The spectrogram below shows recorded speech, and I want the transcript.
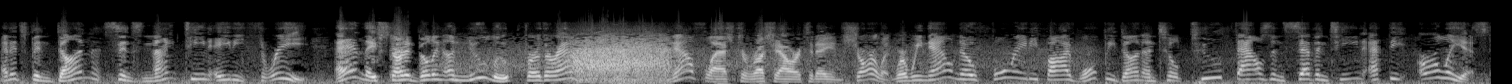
And it's been done since 1983. And they've started building a new loop further out. Now flash to rush hour today in Charlotte, where we now know 485 won't be done until 2017 at the earliest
